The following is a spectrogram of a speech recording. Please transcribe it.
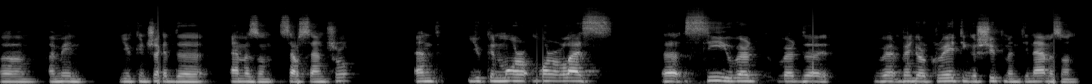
um, I mean, you can check at the Amazon Seller Central, and you can more more or less uh, see where where the where, when you're creating a shipment in Amazon,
